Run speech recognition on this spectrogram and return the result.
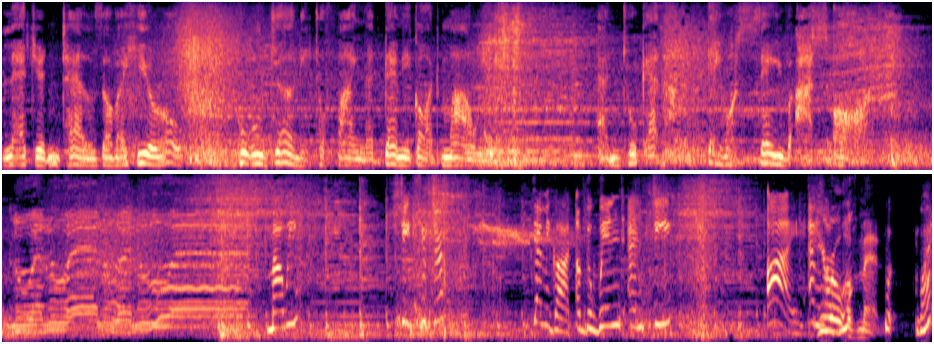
Legend tells of a hero who will journey to find the demigod Maui. And together they will save us all. Maui, shapeshifter, demigod of the wind and sea. I am Hero of men. What?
